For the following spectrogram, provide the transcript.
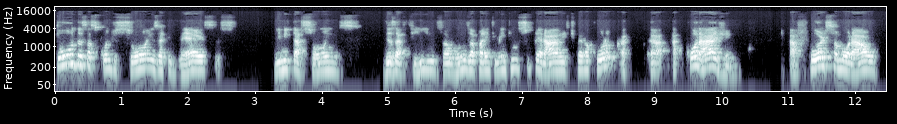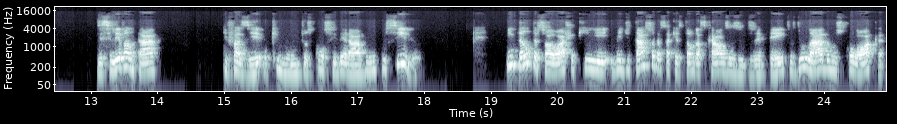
todas as condições adversas, limitações, desafios, alguns aparentemente insuperáveis, tiveram a, a, a coragem, a força moral de se levantar e fazer o que muitos consideravam impossível. Então, pessoal, eu acho que meditar sobre essa questão das causas e dos efeitos, de um lado, nos coloca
